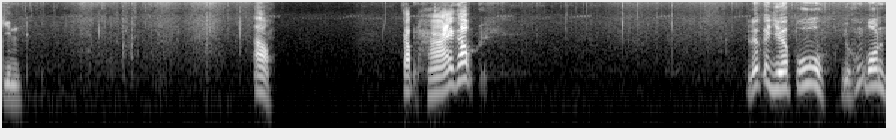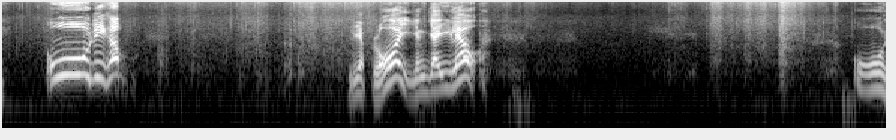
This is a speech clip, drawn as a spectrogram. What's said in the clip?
กินอ้าวกลับหายครับเหลือก็เหยื่อปูอยู่ข้างบนโอ้ดีครับ เรียบร้อยอย่างใหญ่อีกแล้ว โอ้ย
